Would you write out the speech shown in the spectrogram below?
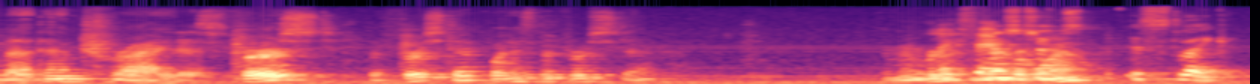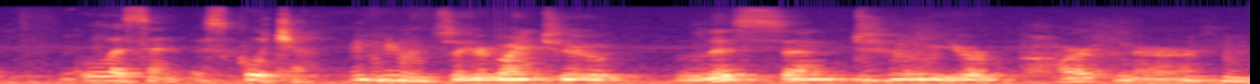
let them try this. First, the first step, what is the first step? Remember? Listen. Number It's one? It's like listen, escucha. Mhm. So you're going to listen to Mhm. your partner Mhm.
